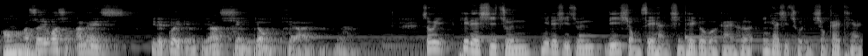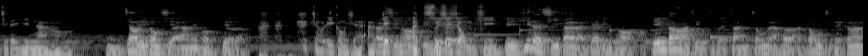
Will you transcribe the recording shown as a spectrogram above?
哦，啊，所以我是安尼，迄个过程比较成长起来，嗯，所以迄个时阵，迄个时阵你上细汉身体个无介好，应该是处理上介疼一个囡仔吼。嗯，照你讲是安尼无对啦，照你讲起来啊，但是吼，啊，实际上毋是，伫迄个时代内底里吼，恁兜也是有一个专种也好，还是讲有一个敢若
